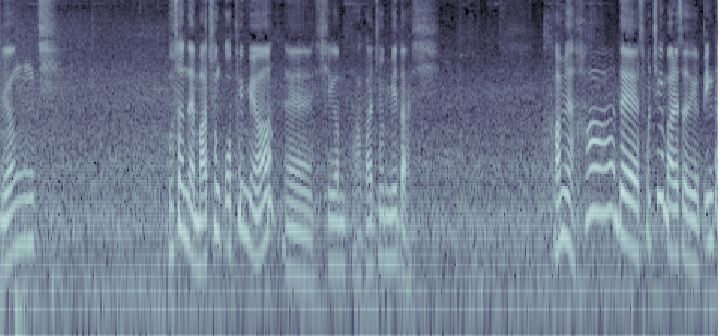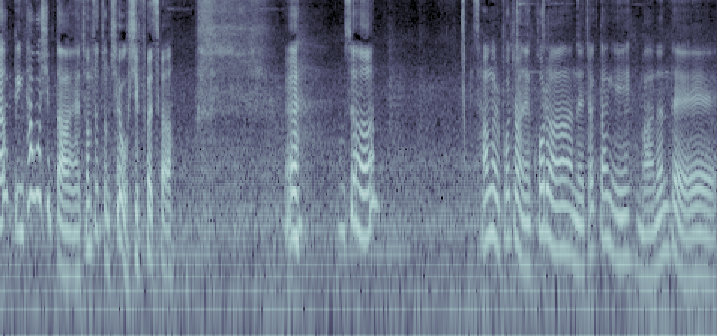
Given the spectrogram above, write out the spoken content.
명치 우선 내 맞춤 꼽히면 예, 지금 다 가줍니다. 씨. 가면 하, 네 솔직히 말해서 삥, 타, 삥 타고 싶다. 예, 점수 좀 채우고 싶어서 예, 우선 상을 보죠. 네, 콜은 네, 적당히 많은데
